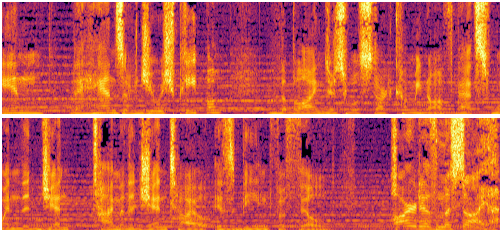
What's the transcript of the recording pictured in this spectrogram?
in the hands of Jewish people, the blinders will start coming off. That's when the gen- time of the Gentile is being fulfilled. Heart of Messiah,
